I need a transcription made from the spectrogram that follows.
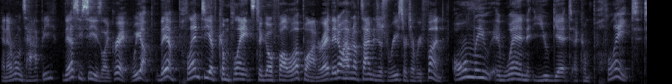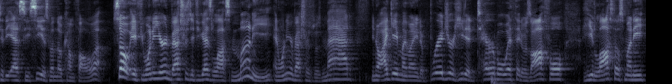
and everyone's happy, the SEC is like, great, we got they have plenty of complaints to go follow up on, right? They don't have enough time to just research every fund. Only when you get a complaint to the SEC is when they'll come follow up. So if one of your investors, if you guys lost money and one of your investors was mad, you know, I gave my money to Bridger, he did terrible with it, it was awful, he lost those money,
